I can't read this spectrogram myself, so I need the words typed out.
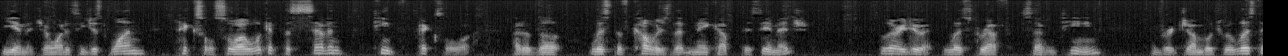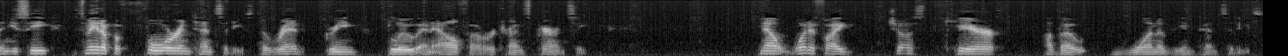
the image. I want to see just one pixel, so I'll look at the 17th pixel out of the list of colors that make up this image. So there you do it, list ref 17, convert jumbo to a list, and you see it's made up of four intensities, the red, green, blue, and alpha, or transparency. Now, what if I just care about one of the intensities?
